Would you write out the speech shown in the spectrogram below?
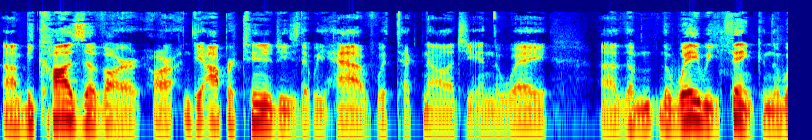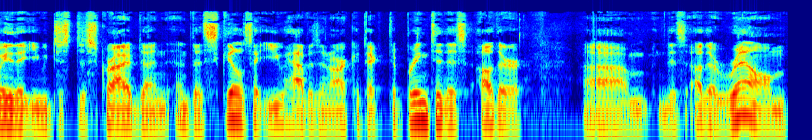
Uh, because of our, our the opportunities that we have with technology and the way uh, the the way we think and the way that you just described and, the skills that you have as an architect to bring to this other um, this other realm,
